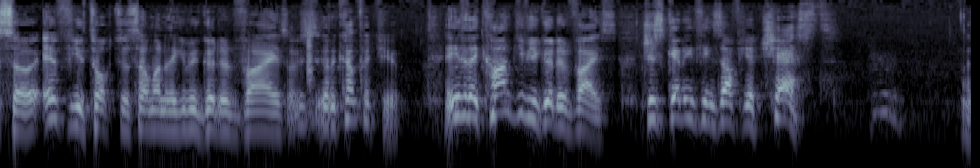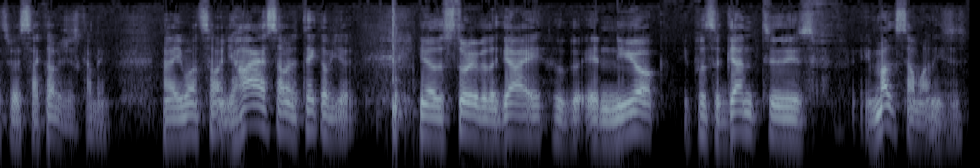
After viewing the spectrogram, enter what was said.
So if you talk to someone and they give you good advice, obviously it's going to comfort you. And even if they can't give you good advice, just getting things off your chest. That's where psychologists come in. Now you want someone, you hire someone to take off your, you know, the story of the guy who in New York, he puts a gun to his, he mugs someone. He says,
